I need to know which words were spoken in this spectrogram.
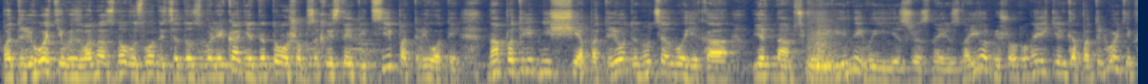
патріотів, і вона знову зводиться до зволікання для того, щоб захистити ці патріоти. Нам потрібні ще патріоти. Ну це логіка в'єтнамської війни. Ви її вже з нею знайомі. Що от у неї кілька патріотів,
